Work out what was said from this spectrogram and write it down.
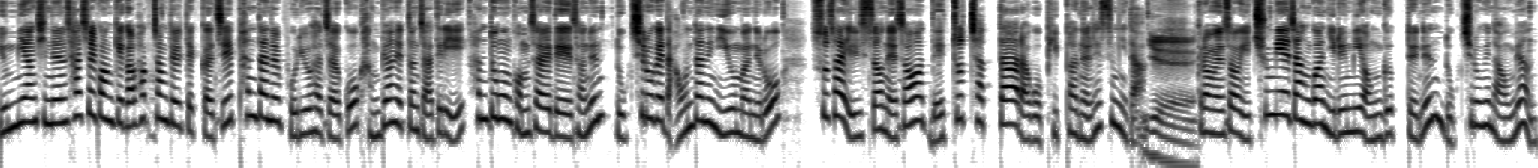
윤미향 씨는 사실관계가 확정될 때까지 판단을 보류하자고 강변했던 자들이 한동훈 검사에 대해 서는 녹취록에 나온다는 이유만으로 수사 일선에서 내쫓았다라고 비판을 했습니다. 예. 그러면서 이 추미애 장관 이름이 언급되는 녹취록이 나오면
